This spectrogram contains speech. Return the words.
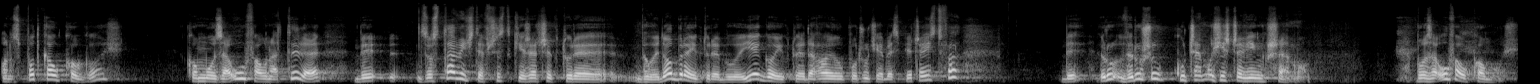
On spotkał kogoś, komu zaufał na tyle, by zostawić te wszystkie rzeczy, które były dobre i które były jego i które dawały mu poczucie bezpieczeństwa, by wyruszył ku czemuś jeszcze większemu. Bo zaufał komuś.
